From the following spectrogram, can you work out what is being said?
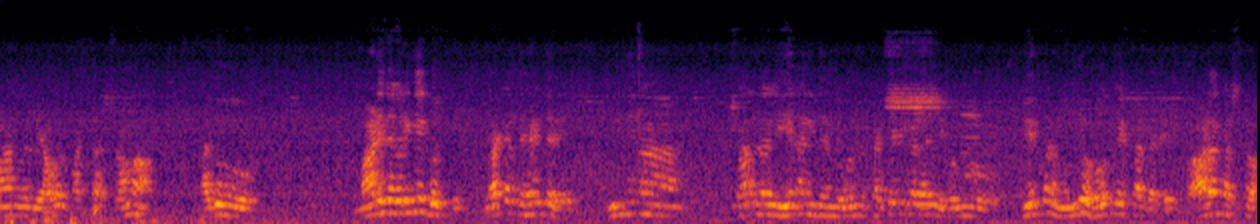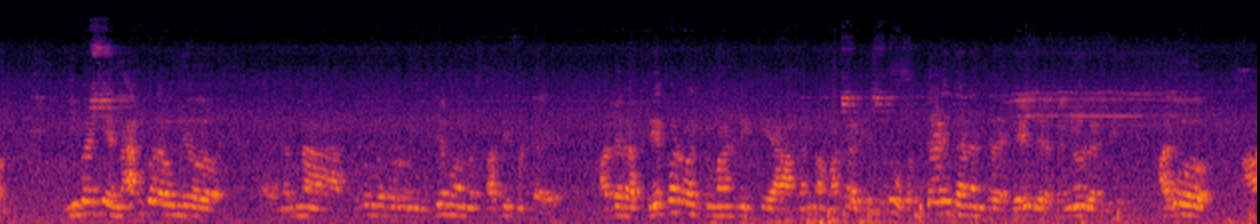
ಮಾಡುವಲ್ಲಿ ಅವರು ಪಟ್ಟ ಶ್ರಮ ಅದು ಮಾಡಿದವರಿಗೆ ಗೊತ್ತು. ಯಾಕಂತ ಹೇಳಿದರೆ, ಇಂದಿನ ಕಾಲದಲ್ಲಿ ಏನಾಗಿದೆ ಅಂದರೆ ಒಂದು ಕಚೇರಿಗಳಲ್ಲಿ ಒಂದು ಪೇಪರ್ ಮುಂದೆ ಹೋಗಬೇಕಾದರೆ ಬಹಳ ಕಷ್ಟ ಈ ಬಗ್ಗೆ ನಾನು ಕೂಡ ಒಂದು ನನ್ನ ಕುಟುಂಬದವರು ಒಂದು ಉದ್ಯಮವನ್ನು ಸ್ಥಾಪಿಸಿದ್ದಾರೆ. ಅದರ ಪೇಪರ್ ವರ್ಕ್ ಮಾಡಲಿಕ್ಕೆ ಆ ನನ್ನ ಮಗ ಎಷ್ಟು ಒದ್ದಾಡಿದ ನಂತರ ಹೇಳಿದ್ದಾರೆ ಬೆಂಗಳೂರಲ್ಲಿ. ಅದು ಆ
